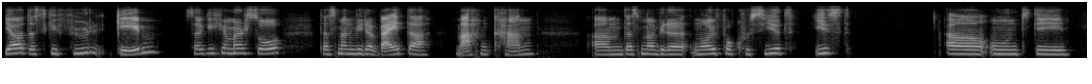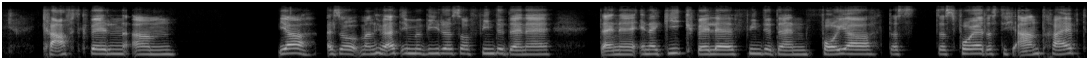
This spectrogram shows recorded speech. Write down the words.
ja das Gefühl geben, sage ich einmal so, dass man wieder weitermachen kann, ähm, dass man wieder neu fokussiert ist äh, und die Kraftquellen, ähm, ja, also man hört immer wieder so, finde deine, deine Energiequelle, finde dein Feuer, das das Feuer, das dich antreibt.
